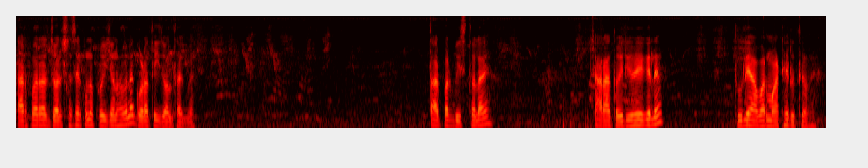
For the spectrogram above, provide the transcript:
তারপর আর জল সেচের কোনো প্রয়োজন হবে না, গোড়াতেই জল থাকবে। তারপর বীজতলায় চারা তৈরি হয়ে গেলে তুলে আবার মাঠে রুতে হবে।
